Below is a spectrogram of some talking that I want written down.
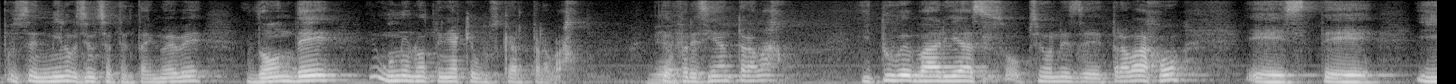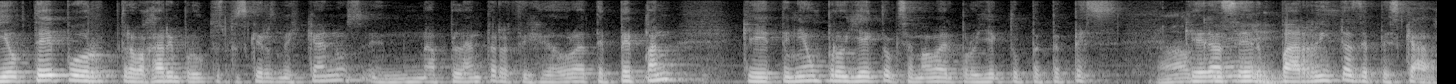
pues en 1979, donde uno no tenía que buscar trabajo, te ofrecían trabajo. Y tuve varias opciones de trabajo este, y opté por trabajar en productos pesqueros mexicanos en una planta refrigeradora Tepepan que tenía un proyecto que se llamaba el proyecto PPPs. Ah, que era hacer barritas de pescado.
